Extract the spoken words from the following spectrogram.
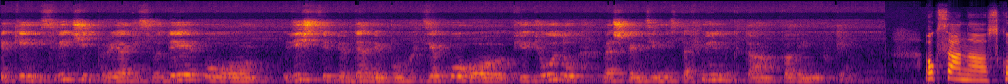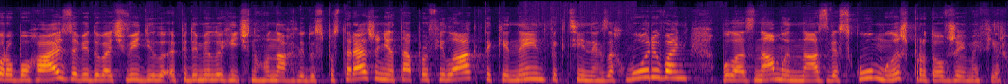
який свідчить про якість води у річці Південний Буг, з якого п'ють воду мешканці міста Хмільник та Калинівки. Оксана Скоробогай, завідувач відділу епідеміологічного нагляду спостереження та профілактики неінфекційних захворювань, була з нами на зв'язку. Ми ж продовжуємо ефір.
